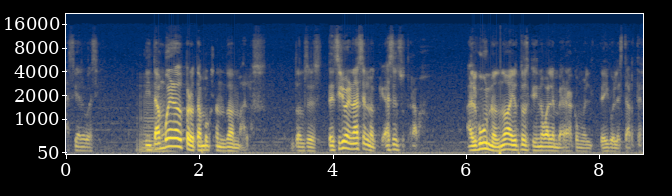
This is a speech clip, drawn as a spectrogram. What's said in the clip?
Así, algo así. Ni tan mm. buenos, pero tampoco son tan malos. Entonces, te sirven, hacen lo que hacen su trabajo. Algunos, ¿no? Hay otros que no valen verga, como el, te digo, el starter.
